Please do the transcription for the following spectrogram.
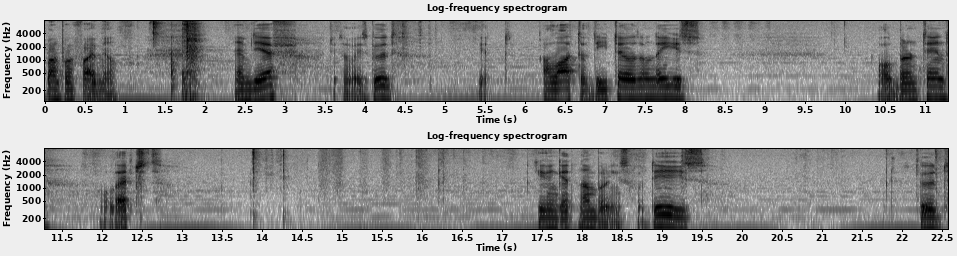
1.5 mil. MDF which is always good. Get a lot of details on these. All burnt in all etched. Even get numberings for these. Good.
